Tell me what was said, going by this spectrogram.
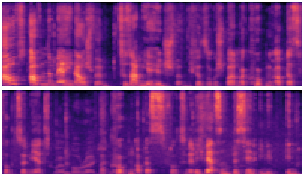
aufs offene Meer hinausschwimmen. Zusammen hier hinschwimmen. Ich bin so gespannt. Mal gucken, ob das funktioniert. Mal gucken, ob das funktioniert. Ich werde es ein bisschen in, in,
